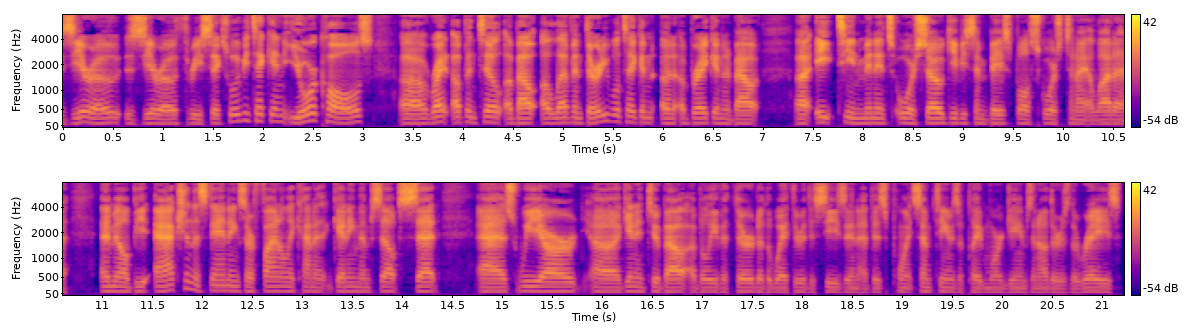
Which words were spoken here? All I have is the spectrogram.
0036. We'll be taking your calls uh, right up until about 11:30. We'll take an, a, break in about uh, 18 minutes or so. Give you some baseball scores tonight. A lot of MLB action. The standings are finally kind of getting themselves set as we are uh, getting to about, I believe, a third of the way through the season at this point. Some teams have played more games than others. The Rays,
